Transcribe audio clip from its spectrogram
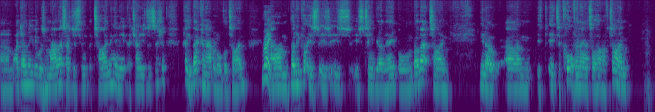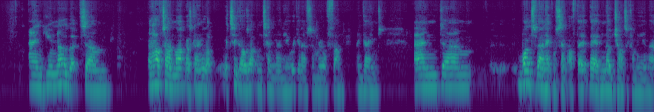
Um, I don't think there was malice. I just think the timing and a change of decision. Hey, that can happen all the time, right? Um, but he put his, his, his his team behind the eight ball, and by that time, you know, um, it, it's a quarter of an hour till half time, and you know that um, at half time, Mark was going, look, we're two goals up and ten men here. We can have some real fun and games, and um, once Van Hecke was sent off, they, they had no chance of coming in that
